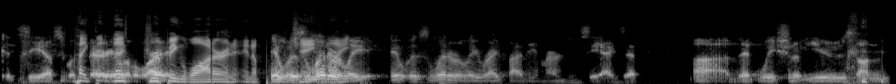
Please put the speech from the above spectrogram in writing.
could see us with like very the, little dripping lighting, water in, in a pool. It was literally light. it was literally right by the emergency exit uh, that we should have used on.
